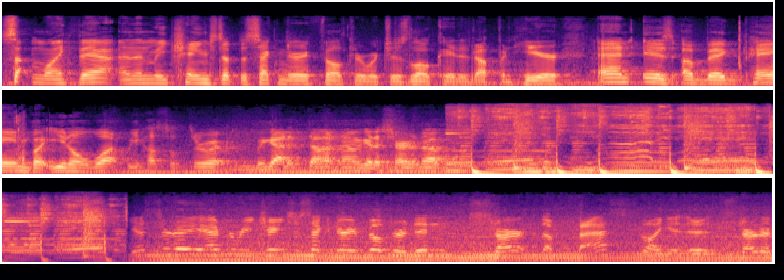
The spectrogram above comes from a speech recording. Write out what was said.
Something like that, and then we changed up the secondary filter, which is located up in here, and is a big pain, but you know what? We hustled through it. We got it done, now we gotta start it up. Yesterday, after we changed the secondary filter, it didn't start the best. Like, it, it started,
